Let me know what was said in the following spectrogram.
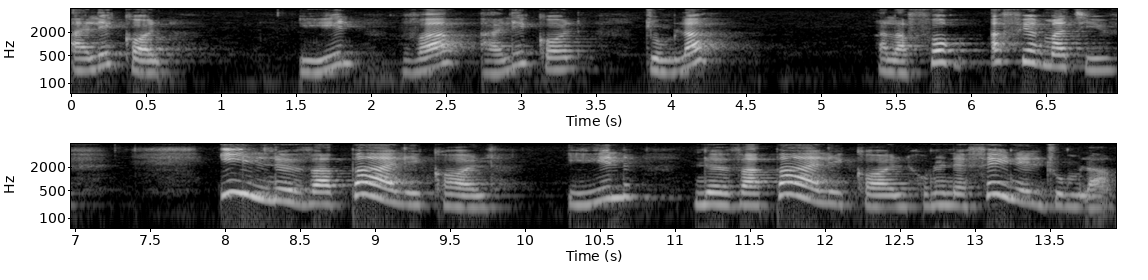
à l'école il va à l'école جملة à la forme affirmative il ne va pas à l'école il ne va pas à l'école هنا نفينا الجملة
